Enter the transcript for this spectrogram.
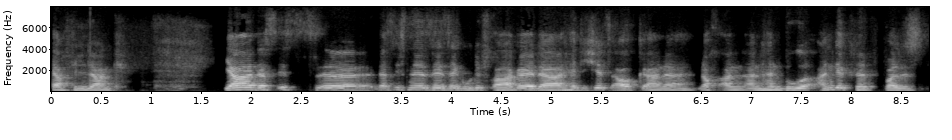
Ja, vielen Dank. Ja, das ist, äh, das ist eine sehr, sehr gute Frage. Da hätte ich jetzt auch gerne noch an, an Herrn Buhr angeknüpft, weil es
